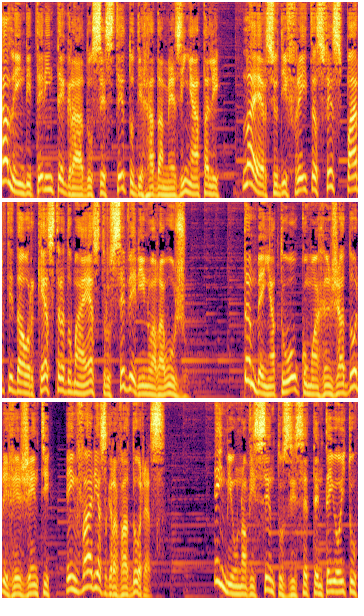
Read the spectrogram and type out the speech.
Além de ter integrado o sexteto de Radamés Inátali, Laércio de Freitas fez parte da orquestra do maestro Severino Araújo. Também atuou como arranjador e regente em várias gravadoras. Em 1978,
